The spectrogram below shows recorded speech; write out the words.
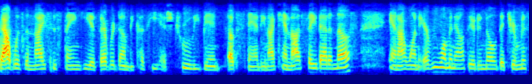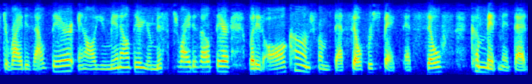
That was the nicest thing he has ever done because he has truly been upstanding. I cannot say that enough. And I want every woman out there to know that your Mr. Right is out there, and all you men out there, your Mrs. Right is out there. But it all comes from that self respect, that self commitment, that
